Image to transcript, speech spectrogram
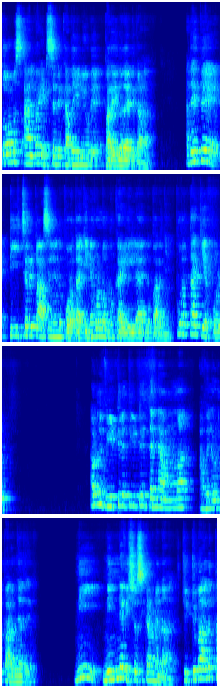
തോമസ് ആൽവ എഡ്സന്റെ കഥയിലൂടെ പറയുന്നതായിട്ട് കാണാം. അദ്ദേഹത്തെ ടീച്ചർ ക്ലാസ്സിൽ നിന്ന് പുറത്താക്കി. എന്നെ കൊണ്ടൊന്നും കഴിയില്ല എന്ന് പറഞ്ഞ് പുറത്താക്കിയപ്പോൾ അവിടുന്ന് വീട്ടിലെത്തിയിട്ട് തന്റെ അമ്മ അവനോട് പറഞ്ഞത് നീ നിന്നെ വിശ്വസിക്കണം എന്നാണ് ചുറ്റുഭാഗത്ത്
